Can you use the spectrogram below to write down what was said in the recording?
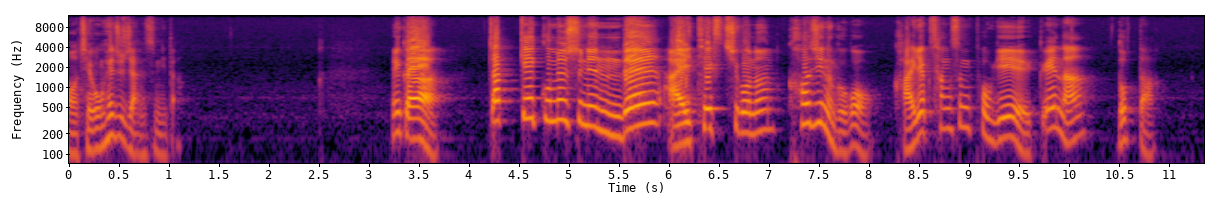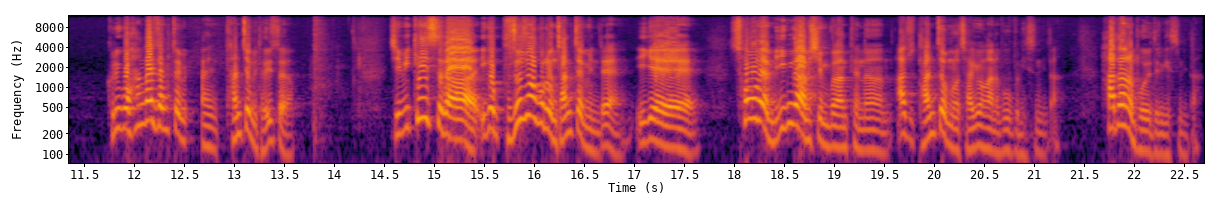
어, 제공해주지 않습니다. 그러니까 작게 꾸밀 수는 있는데 ITX 치고는 커지는 거고 가격 상승폭이 꽤나 높다. 그리고 한 가지 장점, 아니, 단점이 더 있어요. 지금 이 케이스가 이거 구조적으로는 장점인데 이게 소음에 민감하신 분한테는 아주 단점으로 작용하는 부분이 있습니다. 하단을 보여드리겠습니다.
